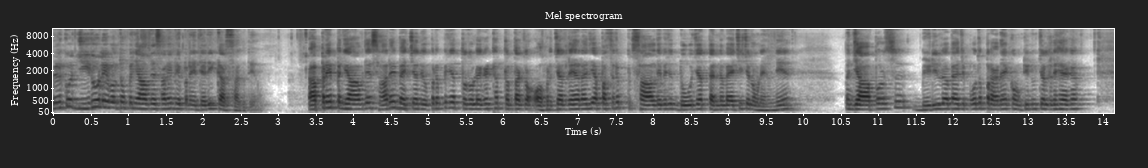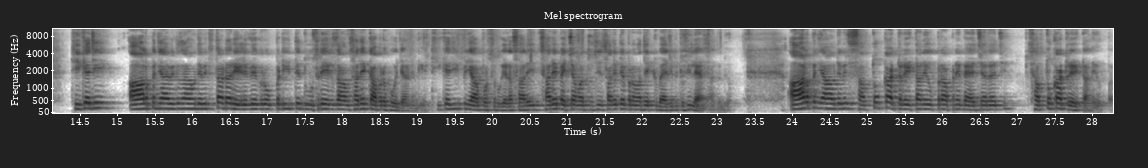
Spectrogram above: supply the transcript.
ਬਿਲਕੁਲ ਜ਼ੀਰੋ ਲੈਵਲ ਤੋਂ ਪੰਜਾਬ ਦੇ ਸਾਰੇ ਪੇਪਰਾਂ ਦੀ ਤਿਆਰੀ ਕਰ ਸਕਦੇ ਹੋ। ਆਪਣੇ ਪੰਜਾਬ ਦੇ ਸਾਰੇ ਬੈਚਾਂ ਦੇ ਉੱਪਰ 75 ਤੋਂ ਲੈ ਕੇ 78 ਤੱਕ ਆਫਰ ਚੱਲ ਰਿਹਾ ਹੈ ਜੀ ਆਪਾਂ ਸਿਰਫ ਸਾਲ ਦੇ ਵਿੱਚ 2 ਜਾਂ 3 ਬੈਚ ਹੀ ਚਲਾਉਣੇ ਹੁੰਦੇ ਆ। ਪੰਜਾਬ ਪੁਲਿਸ ਵੀਡੀਓ ਦਾ ਬੈਚ ਬਹੁਤ ਪੁਰਾਣਾ ਕੰਟੀਨਿਊ ਚੱਲ ਰਿਹਾ ਹੈਗਾ। ਠੀਕ ਹੈ ਜੀ? ਆਲ ਪੰਜਾਬ ਐਗਜ਼ਾਮ ਦੇ ਵਿੱਚ ਤੁਹਾਡਾ ਰੇਲਵੇ ਗਰੁੱਪ ਦੀ ਤੇ ਦੂਸਰੇ ਐਗਜ਼ਾਮ ਸਾਰੇ ਕਵਰ ਹੋ ਜਾਣਗੇ, ਠੀਕ ਹੈ ਜੀ? ਪੰਜਾਬ ਪੁਲਿਸ ਵਗੈਰਾ ਸਾਰੇ ਸਾਰੇ ਬੈਚਾਂ ਵਾਸਤੇ ਤੁਸੀਂ, ਸਾਰੇ ਪੇਪਰਾਂ ਵਾਸਤੇ ਇੱਕ ਬੈਚ ਵੀ ਤੁਸੀਂ ਲੈ ਸਕਦੇ ਹੋ। ਆਲ ਪੰਜਾਬ ਦੇ ਵਿੱਚ ਸਭ ਤੋਂ ਘੱਟ ਰੇਟਾਂ ਦੇ ਉੱਪਰ ਆਪਣੇ ਬੈਚ ਆ ਰਿਹਾ ਜੀ ਸਭ ਤੋਂ ਘੱਟ ਰੇਟਾਂ ਦੇ ਉੱਪਰ।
